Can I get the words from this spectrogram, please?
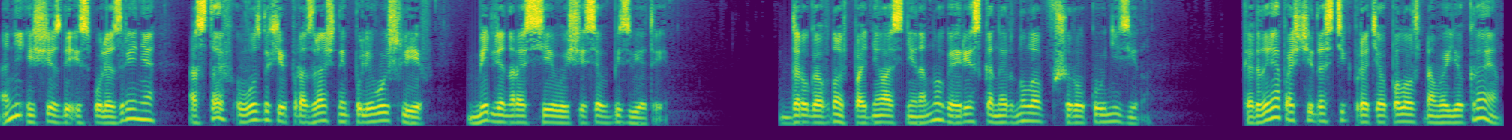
Они исчезли из поля зрения, оставив в воздухе прозрачный пулевой шлейф, медленно рассеивающийся в безветрии. Дорога вновь поднялась ненамного и резко нырнула в широкую низину. Когда я почти достиг противоположного ее края,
